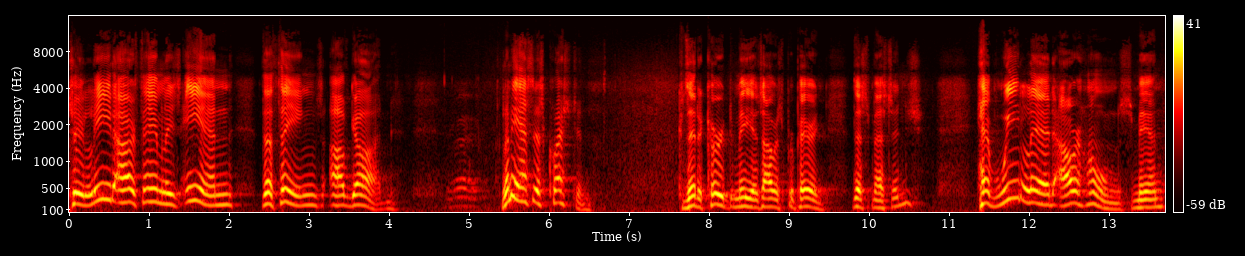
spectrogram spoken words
to lead our families in the things of God. Let me ask this question, because it occurred to me as I was preparing this message. Have we led our homes, men,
